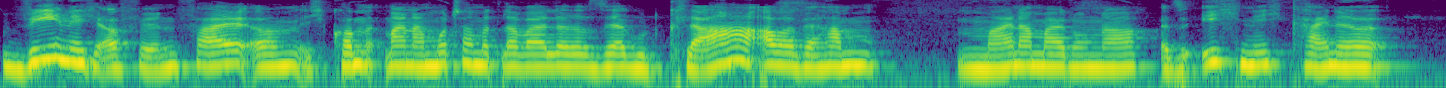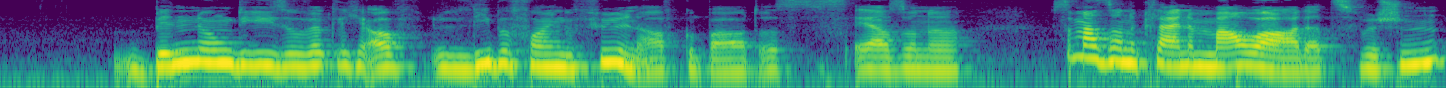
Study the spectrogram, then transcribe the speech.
Wenig auf jeden Fall. Ähm, ich komme mit meiner Mutter mittlerweile sehr gut klar, aber wir haben meiner Meinung nach, also ich nicht, keine Bindung, die so wirklich auf liebevollen Gefühlen aufgebaut ist. Es ist eher so eine, es ist immer so eine kleine Mauer dazwischen.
